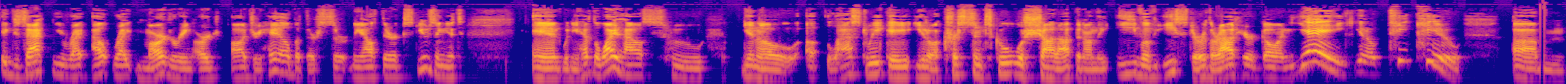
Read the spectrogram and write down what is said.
exactly right outright martyring Audrey Hale, but they're certainly out there excusing it. And when you have the White House, who you know, uh, last week a you know a Christian school was shot up, and on the eve of Easter, they're out here going, "Yay!" You know, TQ. Um,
